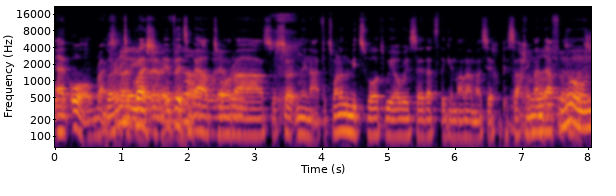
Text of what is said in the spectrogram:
at all? Right. So it's a question. whatever. If it's No, about whatever. Torah, so certainly not. If it's one of the mitzvot, we always say that's the Gemara Masech Pesachim and Daf Nun,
